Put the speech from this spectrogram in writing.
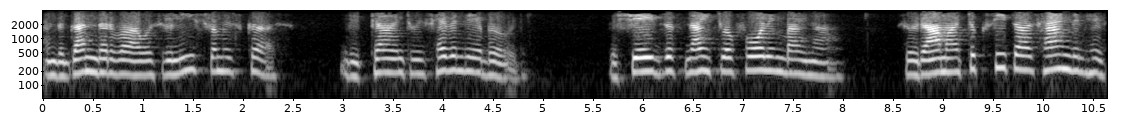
and the Gandharva was released from his curse and returned to his heavenly abode. The shades of night were falling by now, so Rama took Sita's hand in his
